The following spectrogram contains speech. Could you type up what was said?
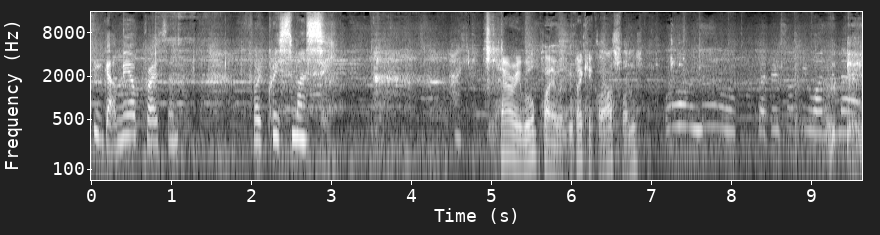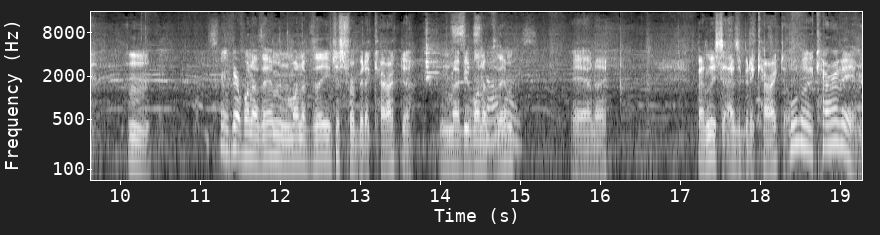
he got me a present for Christmas. Harry will play with them. Don't get glass ones. Oh no, but there's only one left. Hmm. You get one of them and one of these just for a bit of character. And maybe one of them. Yeah, I know. But at least it adds a bit of character. Oh, look, a caravan.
